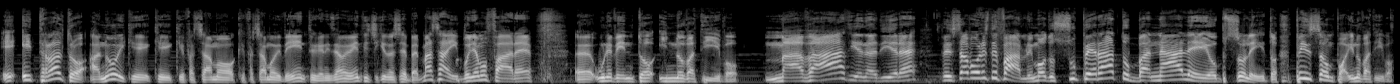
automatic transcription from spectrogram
E, e, tra l'altro a noi che, che, che, facciamo, che, facciamo, eventi, organizziamo eventi, ci chiedono sempre: ma sai, vogliamo fare eh, un evento innovativo? Ma va, tiene a dire, pensavo vorreste farlo in modo superato, banale e obsoleto. Pensa un po', innovativo.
